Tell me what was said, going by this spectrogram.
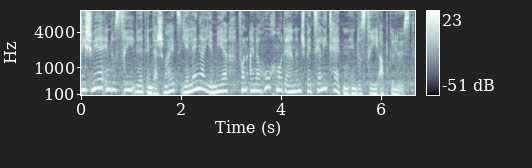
Die Schwerindustrie wird in der Schweiz je länger je mehr von einer hochmodernen Spezialitätenindustrie abgelöst.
